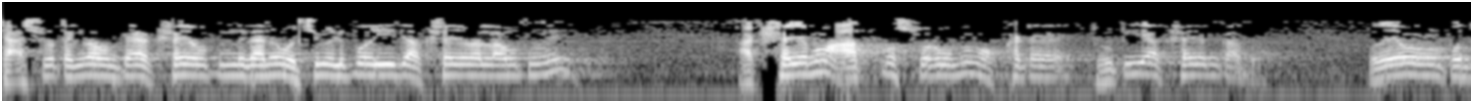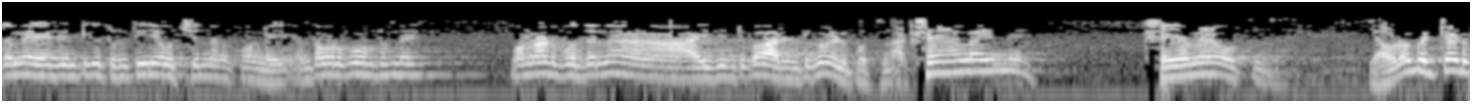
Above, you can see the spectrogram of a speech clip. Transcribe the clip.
శాశ్వతంగా ఉంటే అక్షయ అవుతుంది కానీ వచ్చి వెళ్ళిపోయి ఇది అక్షయం ఎలా అవుతుంది? అక్షయము ఆత్మస్వరూపం ఒక్కటే. తృతీయ అక్షయం కాదు. ఉదయం పొద్దున్న ఏడింటికి తృతీయ వచ్చిందనుకోండి ఎంతవరకు ఉంటుంది? మొన్నటి పొద్దున్న ఐదింటికో ఆరింటికో వెళ్ళిపోతుంది. అక్షయం ఎలా అయింది? క్షయమే అవుతుంది. ఎవడో పెట్టాడు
